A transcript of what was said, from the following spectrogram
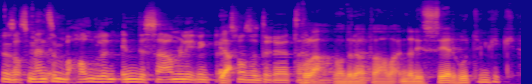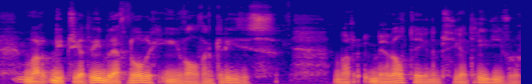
Dus als mensen behandelen in de samenleving, in plaats van ze eruit te halen. Voilà, wat eruit halen. En dat is zeer goed, denk ik. Maar die psychiatrie blijft nodig in geval van crisis. Maar ik ben wel tegen een psychiatrie die voor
